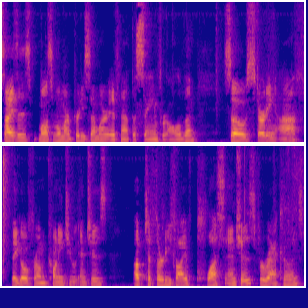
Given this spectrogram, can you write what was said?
sizes. Most of them are pretty similar, if not the same for all of them. So starting off, they go from 22 inches up to 35 plus inches for raccoons.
